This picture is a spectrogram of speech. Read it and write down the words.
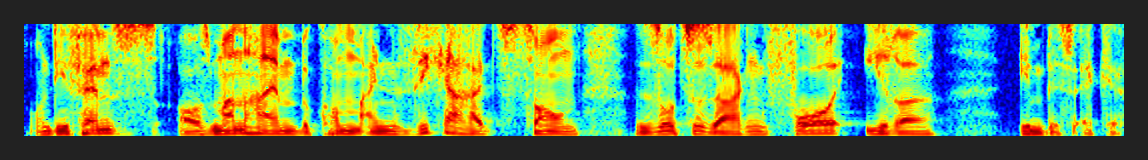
Und die Fans aus Mannheim bekommen einen Sicherheitszaun sozusagen vor ihrer Imbissecke.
